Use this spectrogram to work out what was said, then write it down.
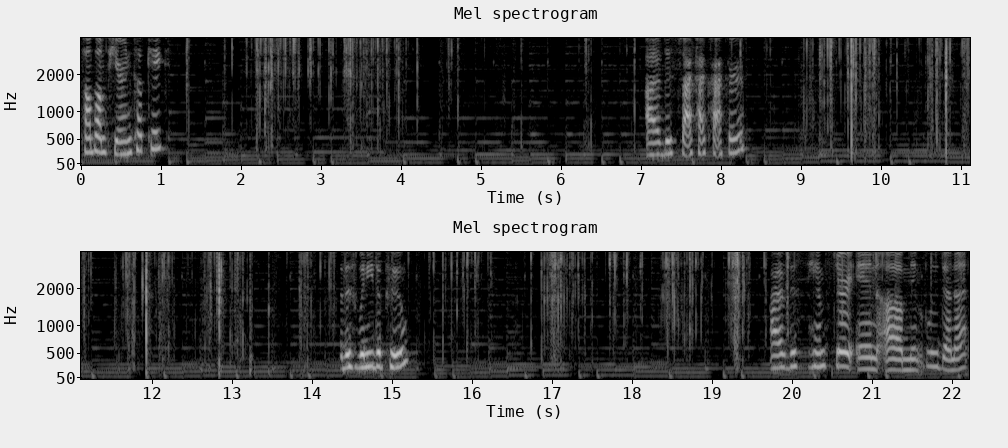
Pom Pom Purin cupcake. I have this Fat Cat Cracker. This Winnie the Pooh. I have this hamster in a mint blue donut.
